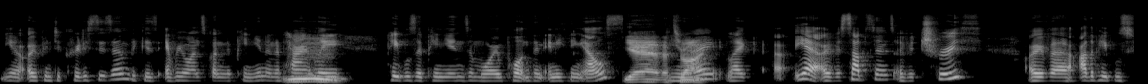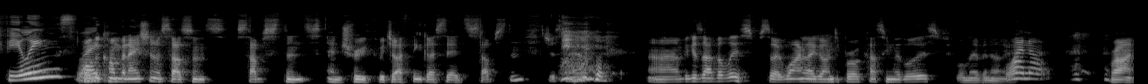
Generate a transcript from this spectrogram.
you know, open to criticism because everyone's got an opinion, and apparently Mm. people's opinions are more important than anything else. Yeah, that's you right. Know? Like, uh, yeah, over substance, over truth, over other people's feelings. Like, the combination of substance, substance and truth, which I think I said substance just now, uh, because I have a lisp. So why did I go into broadcasting with a lisp? We'll never know. why not? Right.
